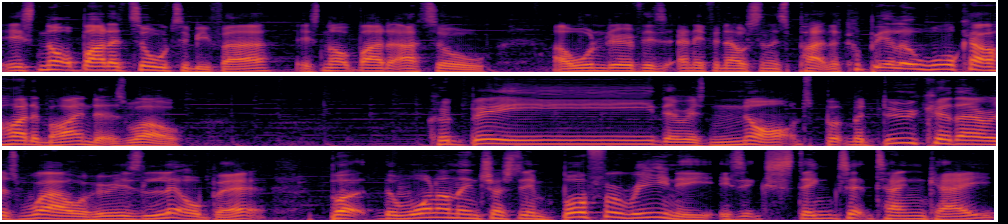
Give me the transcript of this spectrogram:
It's not bad at all, to be fair. It's not bad at all. I wonder if there's anything else in this pack. There could be a little walkout hiding behind it as well. Could be. There is not. But Maduka there as well, who is a little bit. But the one I'm interested in, Bufferini, is extinct at 10k.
